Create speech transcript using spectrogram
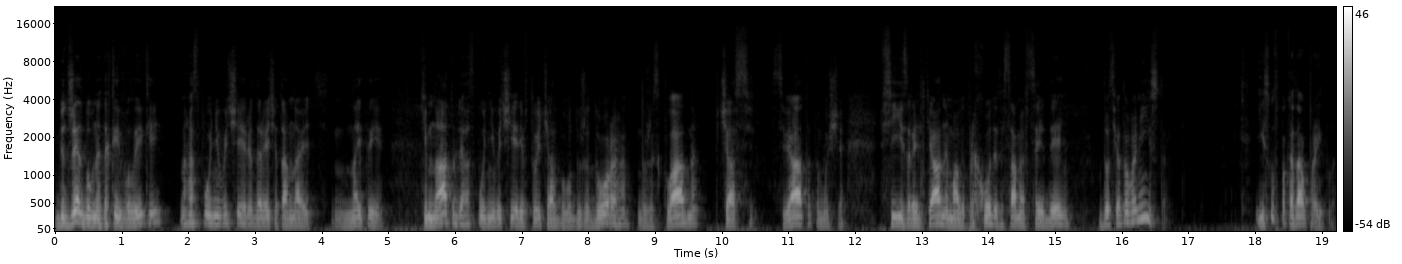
Бюджет був не такий великий на Господню вечерю. До речі, там навіть знайти кімнату для Господньої вечері в той час було дуже дорого, дуже складно в час свята, тому що всі ізраїльтяни мали приходити саме в цей день до святого міста. Ісус показав приклад,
